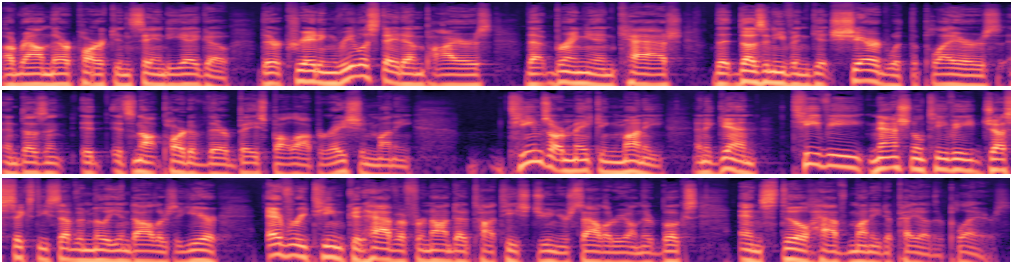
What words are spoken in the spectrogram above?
around their park in San Diego. They're creating real estate empires that bring in cash that doesn't even get shared with the players and doesn't it, it's not part of their baseball operation money. Teams are making money. And again, TV, national TV, just $67 million a year. Every team could have a Fernando Tatis Jr. salary on their books and still have money to pay other players.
